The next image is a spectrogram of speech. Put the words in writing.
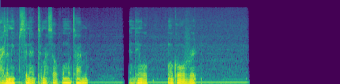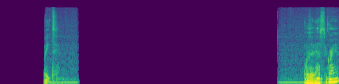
All right, let me send that to myself one more time and then we'll we'll go over it. Wait. Was it Instagram?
